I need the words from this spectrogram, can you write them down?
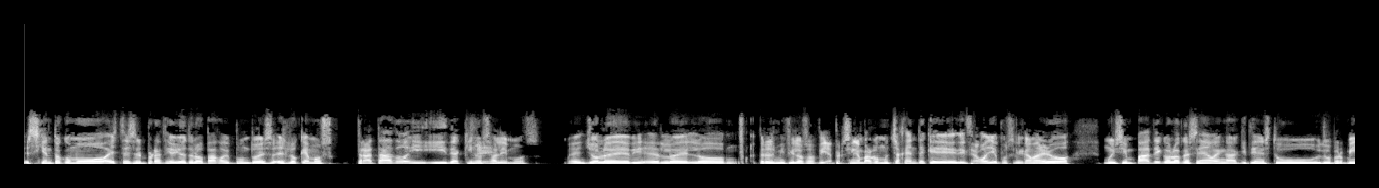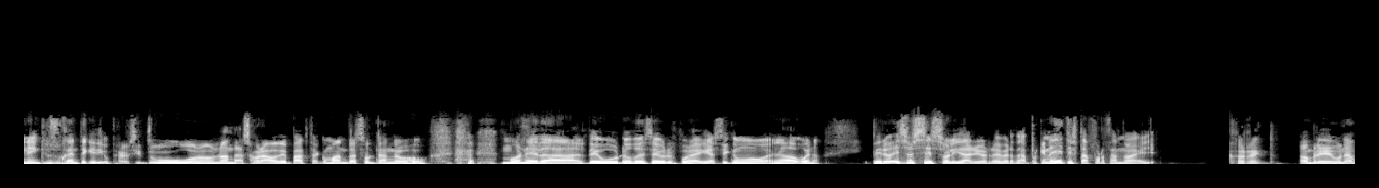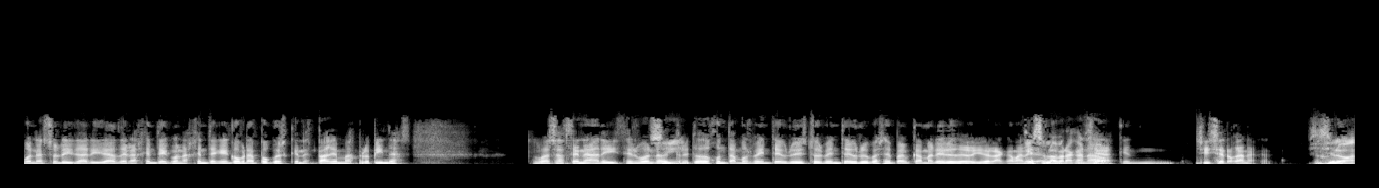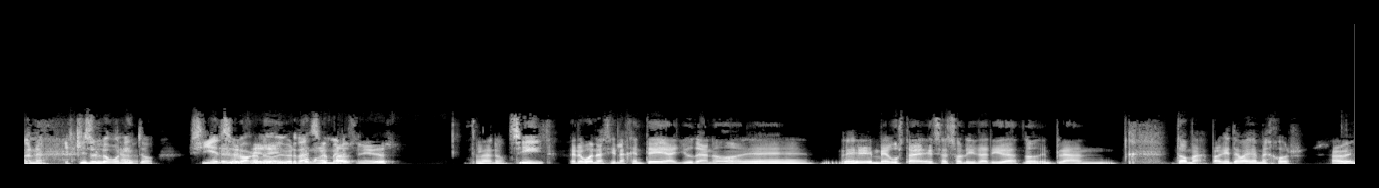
siento como, este es el precio, yo te lo pago y punto. Es, es lo que hemos tratado y, de aquí no salimos. Eh, yo lo, he, lo, lo, pero es mi filosofía. Pero sin embargo, mucha gente que dice, oye, pues el camarero muy simpático, lo que sea, venga, aquí tienes tu, tu propina. Incluso gente que digo, pero si tú no andas sobrado de pasta, ¿cómo andas soltando monedas de uno o dos euros por ahí? Así como, no, bueno. Pero eso es solidario, de verdad, porque nadie te está forzando a ello. Correcto. Hombre, una buena solidaridad de la gente con la gente que cobra poco es que les paguen más propinas. Vas a cenar y dices, bueno, entre todos juntamos 20 euros y estos 20 euros va a ser para el camarero de hoy o la camarera. Que se lo habrá ganado. si se lo gana. Si se lo gana. Es que eso es lo bonito. Si él se lo ha ganado de verdad, Estados Unidos. Claro. Sí. Pero bueno, así la gente ayuda, ¿no? Eh, eh, me gusta esa solidaridad, ¿no? En plan, toma, para que te vaya mejor.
